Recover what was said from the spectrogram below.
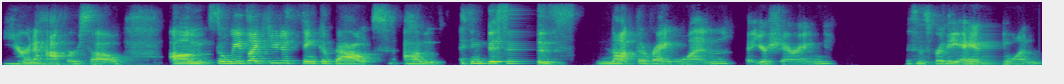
year and a half or so. Um, so we'd like you to think about, um, I think this is not the right one that you're sharing. This is for the AME one.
